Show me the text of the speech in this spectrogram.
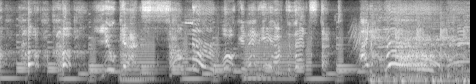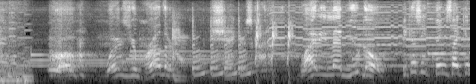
you got some nerve walking in here after that stunt. I. Where's your brother? Shanker's got it. Why'd he let you go? Because he thinks I can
